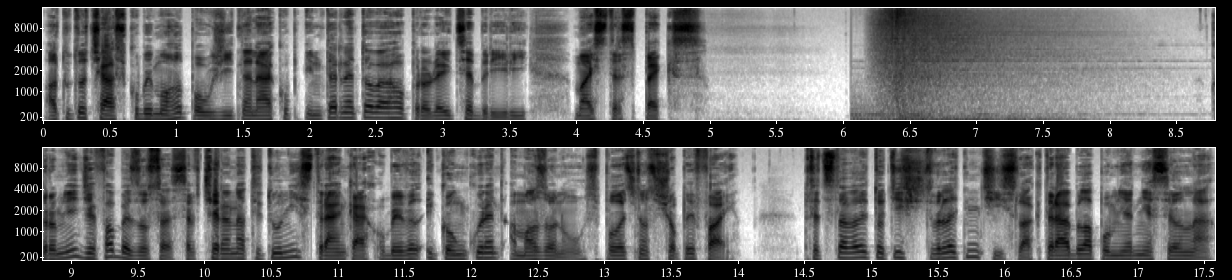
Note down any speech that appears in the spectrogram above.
a tuto částku by mohl použít na nákup internetového prodejce brýlí Meister Specs. Kromě Jeffa Bezose se včera na titulních stránkách objevil i konkurent Amazonu, společnost Shopify. Představili totiž čtvrtletní čísla, která byla poměrně silná.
